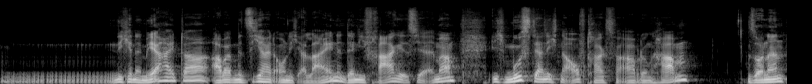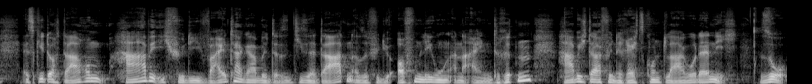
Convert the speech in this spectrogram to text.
nicht in der Mehrheit da, aber mit Sicherheit auch nicht alleine, denn die Frage ist ja immer, ich muss ja nicht eine Auftragsverarbeitung haben, sondern es geht auch darum, habe ich für die Weitergabe dieser Daten, also für die Offenlegung an einen Dritten, habe ich dafür eine Rechtsgrundlage oder nicht. So,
